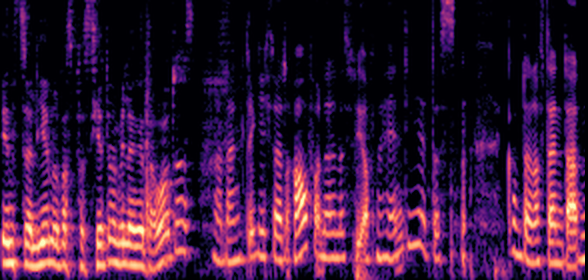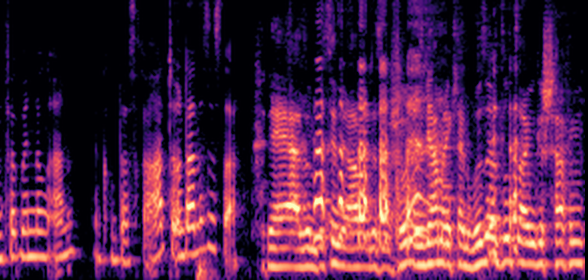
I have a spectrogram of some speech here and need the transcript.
installieren und was passiert dann? Wie lange dauert das? Na, dann klicke ich da drauf und dann ist wie auf dem Handy, das kommt dann auf deine Datenverbindung an, dann kommt das Rad und dann ist es da. Ja, also ein bisschen Arbeit ist ja schon. Also wir haben einen kleinen Wizard sozusagen geschaffen,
